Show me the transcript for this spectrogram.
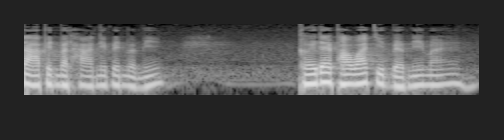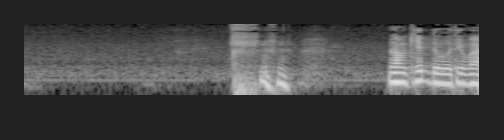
ตาเป็นประธานนี่เป็นแบบนี้ เคยได้ภาวะจิตแบบนี้ไหมลองคิดดูที่ว่า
